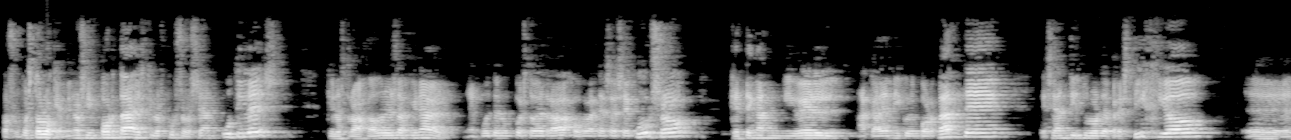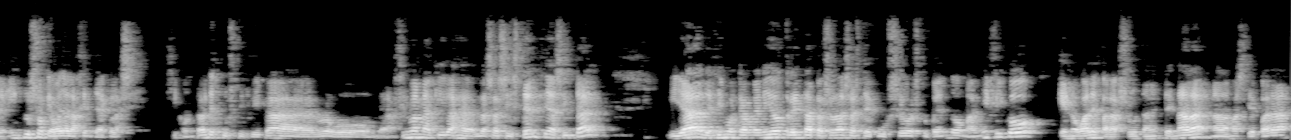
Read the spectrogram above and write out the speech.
Por supuesto, lo que menos importa es que los cursos sean útiles, que los trabajadores al final encuentren un puesto de trabajo gracias a ese curso, que tengan un nivel académico importante, que sean títulos de prestigio, eh, incluso que vaya la gente a clase. Si con tal de justificar luego, fírmame aquí las, asistencias y tal, y ya decimos que han venido 30 personas a este curso estupendo, magnífico, que no vale para absolutamente nada, nada más que para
